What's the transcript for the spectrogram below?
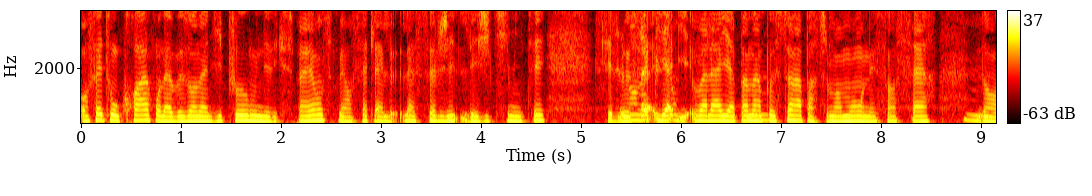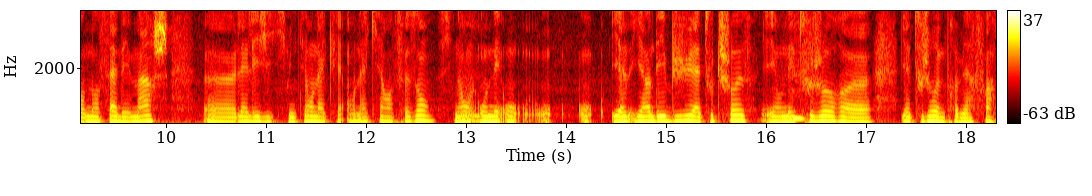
en fait, on croit qu'on a besoin d'un diplôme ou d'une expérience, mais en fait la, seule légitimité, c'est le fait. voilà, il n'y a pas hmm. d'imposteur à partir du moment où on est sincère hmm. dans, sa démarche. Euh, la légitimité, on l'acquiert en faisant. Sinon, on est, il y, a un début à toute chose et on est toujours, euh, il y a toujours une première fois.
